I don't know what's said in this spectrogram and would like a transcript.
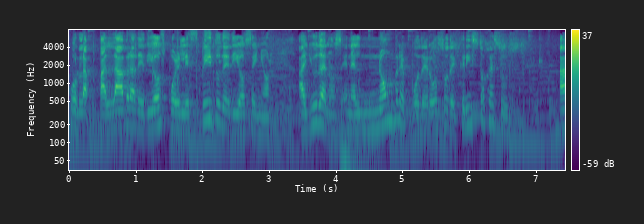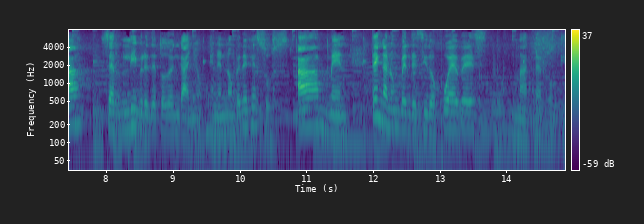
por la palabra de Dios, por el Espíritu de Dios, Señor. Ayúdanos en el nombre poderoso de Cristo Jesús. a ser libres de todo engaño. En el nombre de Jesús. Amén. Tengan un bendecido jueves. Magda Roque.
